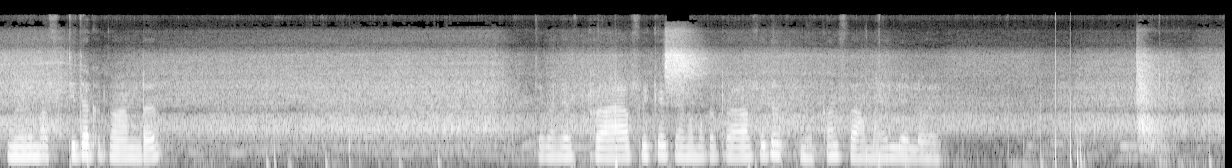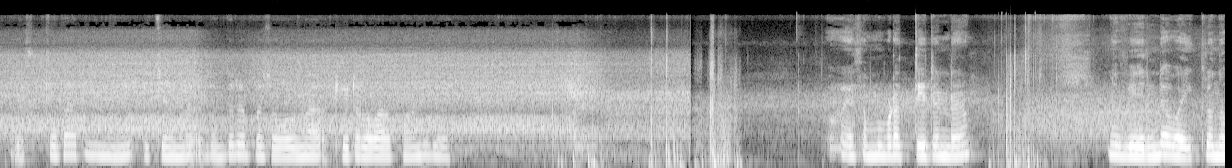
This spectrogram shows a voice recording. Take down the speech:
ഇന്നൊരു മസ്ജിദൊക്കെ കാണുന്നുണ്ട് ഭയങ്കര ട്രാഫിക്കൊക്കെയാണ് നമുക്ക് ട്രാഫിക് നിൽക്കാൻ സമയമില്ലല്ലോ. ജസ്റ്റതായിട്ട് മുന്നിൽ ഇടിച്ചിട്ടുണ്ട് അല്ലെങ്കിൽ ഇപ്പോൾ ചോർന്ന് ഇറക്കിയിട്ടുള്ള കുഴപ്പമാണില്ലേ? നമ്മൾ ഇവിടെ എത്തിയിട്ടുണ്ട്. വീടിന്റെ വൈക്കിലൊന്ന്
